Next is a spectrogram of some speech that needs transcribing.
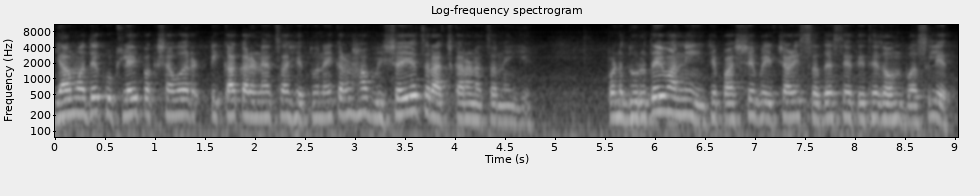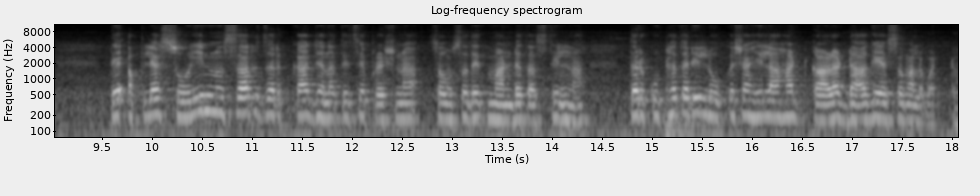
यामध्ये कुठल्याही पक्षावर टीका करण्याचा हेतू नाही कारण हा विषयच राजकारणाचा नाही आहे पण दुर्दैवाने जे पाचशे बेचाळीस सदस्य तिथे जाऊन बसलेत ते आपल्या सोयीनुसार जर का जनतेचे प्रश्न संसदेत मांडत असतील ना तर कुठंतरी लोकशाहीला हा काळा डाग आहे असं मला वाटतं.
